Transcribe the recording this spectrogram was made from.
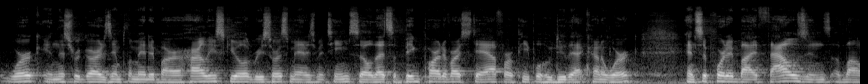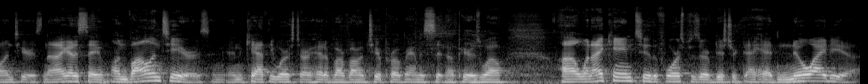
work in this regard is implemented by our highly skilled resource management team, so that's a big part of our staff are people who do that kind of work, and supported by thousands of volunteers. Now I got to say, on volunteers, and, and Kathy Wurst, our head of our volunteer program, is sitting up here as well. Uh, when I came to the Forest Preserve District, I had no idea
